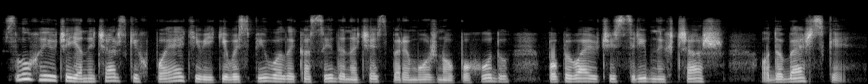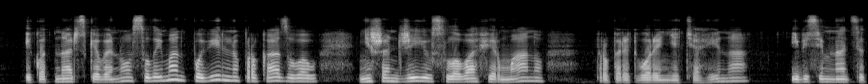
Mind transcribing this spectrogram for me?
Слухаючи яничарських поетів, які виспівували касиди на честь переможного походу, попиваючи срібних чаш, одобежське і котнарське вино, Сулейман повільно проказував Нішанджію слова фірману про перетворення тягина і 18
